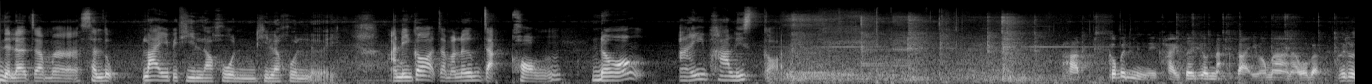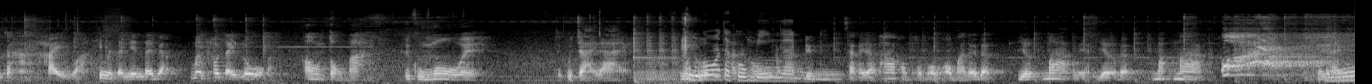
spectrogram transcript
เดี๋ยวเราจะมาสรุปไล่ไปทีละคนทีละคนเลย อันนี้ก็จะมาเริ่มจากของน้องไอซ์พาริสก่อน พัดก็เป็นหนึ่งในคาแรคเตอร์ที่เราหนักใจมากๆนะว่าแบบเฮ้ยเราจะหาใครวะที่มันจะเล่นได้แบบ มันเข้าใจโลกอะเอาตรงๆปะคือกูโง่เว้ยแต่กูจ่ายได้กูโง่แต่กูมีเงิน ดึงศักยภาพของผมออกมาได้แบบเยอะมากเลยอะเยอะแบบมากๆไม่ได้โอ้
